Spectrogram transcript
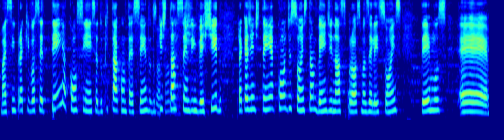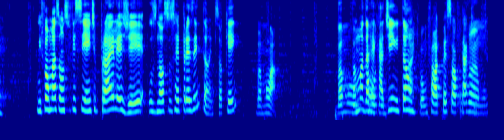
mas sim para que você tenha consciência do que está acontecendo, do Exatamente. que está sendo investido, para que a gente tenha condições também de, nas próximas eleições, termos é, informação suficiente para eleger os nossos representantes, ok? Vamos lá. Vamos, vamos mandar recadinho, então? Tá, vamos falar com o pessoal que tá vamos. aqui.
